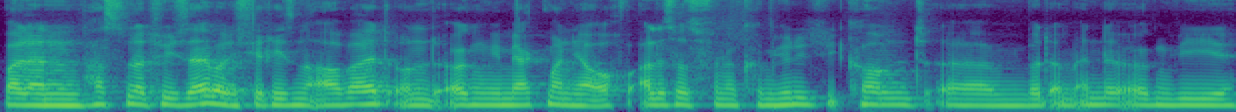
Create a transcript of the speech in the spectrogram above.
weil dann hast du natürlich selber nicht die Riesenarbeit und irgendwie merkt man ja auch, alles, was von der Community kommt, ähm, wird am Ende irgendwie,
